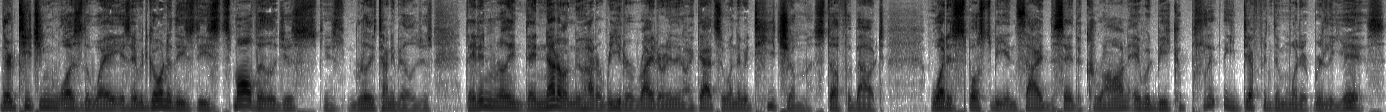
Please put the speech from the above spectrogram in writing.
their teaching was the way is they would go into these these small villages these really tiny villages. They didn't really they none of them knew how to read or write or anything like that. So when they would teach them stuff about what is supposed to be inside the say the quran it would be completely different than what it really is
